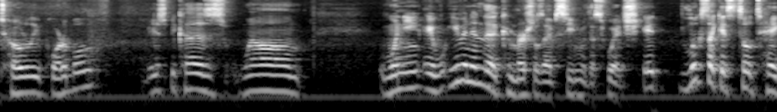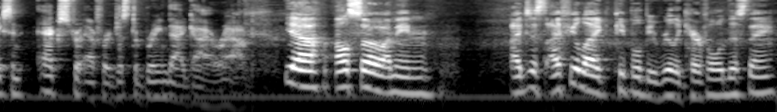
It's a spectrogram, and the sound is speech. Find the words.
totally portable, just because, well, when you even in the commercials I've seen with the Switch, it looks like it still takes an extra effort just to bring that guy around. Yeah. Also, I mean, I just I feel like people be really careful with this thing.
